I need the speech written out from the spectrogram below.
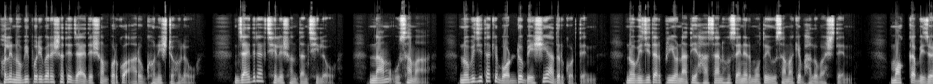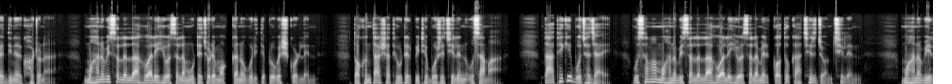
ফলে নবী পরিবারের সাথে জায়েদের সম্পর্ক আরও ঘনিষ্ঠ হল। জায়েদের এক ছেলে সন্তান ছিল। নাম উসামা। নবীজি তাকে বড্ড বেশি আদর করতেন। নবীজি তার প্রিয় নাতি হাসান হুসাইনের মতোই উসামাকে ভালোবাসতেন। মক্কা বিজয়ের দিনের ঘটনা। মহানবী সাল্লাল্লাহু আলহি ওয়াসাল্লাম উঠে চড়ে মক্কা নগরীতে প্রবেশ করলেন। তখন তার সাথে উটের পিঠে বসেছিলেন উসামা। তা থেকে বোঝা যায়, উসামা মহানবী সাল্লাল্লাহু আলহি ওয়াসাল্লামের কত কাছের জন ছিলেন। মহানবীর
